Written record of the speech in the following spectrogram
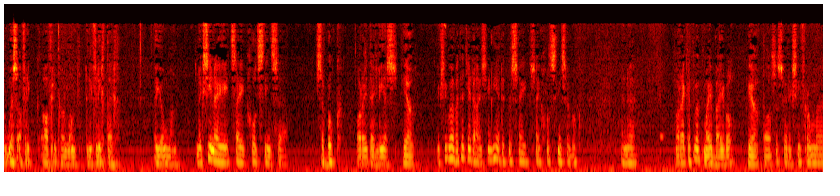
uh, Oos-Afrika Afrika land in die vliegtyg, 'n jong man. En ek sien hy het sy godsdienst se se boek waaruit hy lees. Ja. Ek sê, "O, wat het jy daar?" Hy sê, "Nee, dit is sy sy godsdienst se boek." En uh maar ek het ook my Bybel. Ja. Daar's so ek sê vir hom, uh,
